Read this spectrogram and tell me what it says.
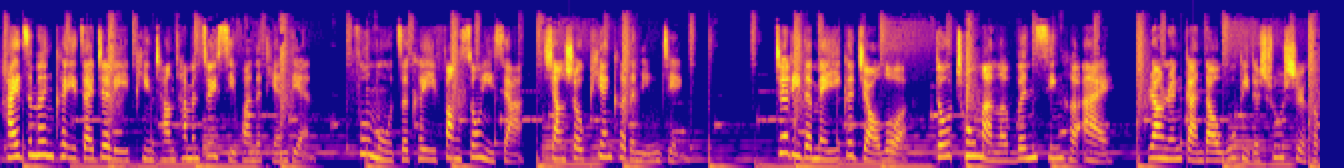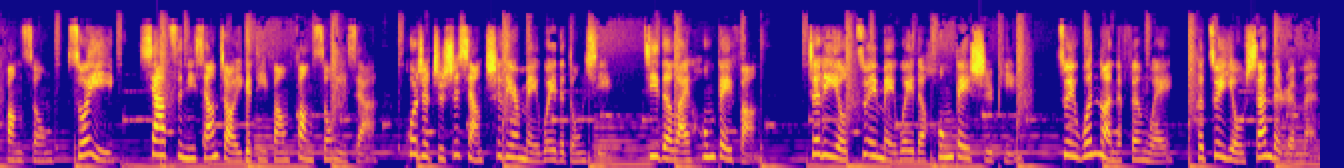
孩子们可以在这里品尝他们最喜欢的甜点，父母则可以放松一下，享受片刻的宁静。这里的每一个角落都充满了温馨和爱。让人感到无比的舒适和放松，所以下次你想找一个地方放松一下，或者只是想吃点美味的东西，记得来烘焙坊。这里有最美味的烘焙食品、最温暖的氛围和最友善的人们。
